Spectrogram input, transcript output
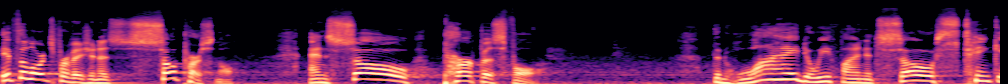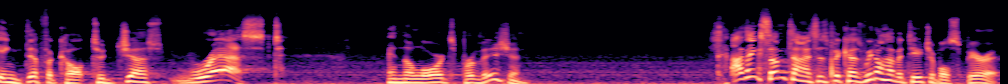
If the Lord's provision is so personal and so purposeful, then why do we find it so stinking difficult to just rest in the Lord's provision? I think sometimes it's because we don't have a teachable spirit.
